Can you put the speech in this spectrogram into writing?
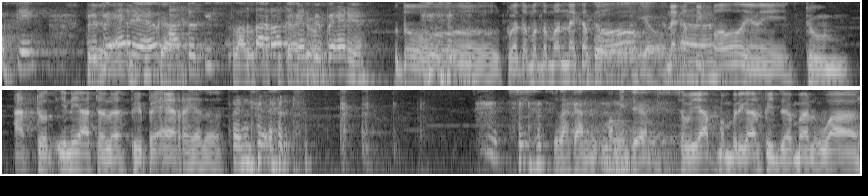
Oke. BPR ya, ki Selalu setara terbuka dengan dong. BPR ya. Betul. Buat teman-teman naked talks, iya. naked people ini, Dum Adot ini adalah BPR ya toh. Bener. Silahkan meminjam. Siap memberikan pinjaman uang.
